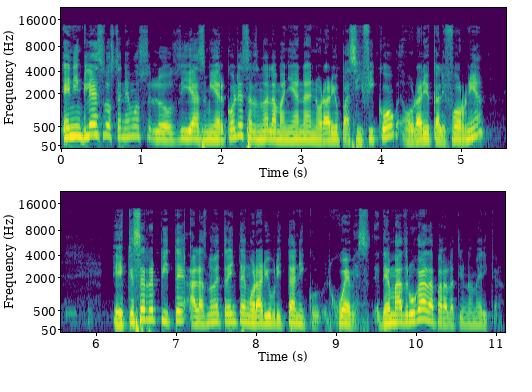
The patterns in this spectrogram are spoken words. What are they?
En inglés los tenemos los días miércoles a las 9 de la mañana en horario pacífico, horario California, eh, que se repite a las 9.30 en horario británico, el jueves, de madrugada para Latinoamérica.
